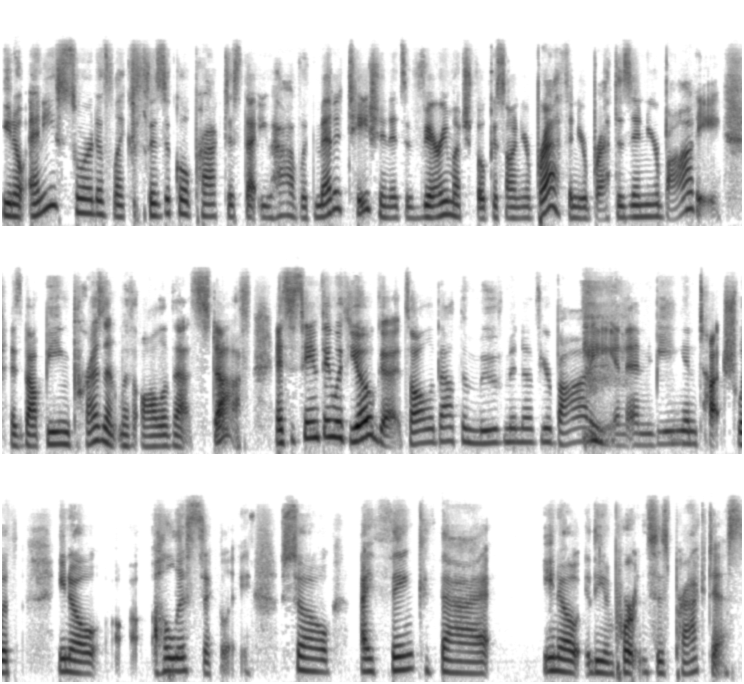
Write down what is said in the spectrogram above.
you know, any sort of like physical practice that you have with meditation, it's very much focus on your breath and your breath is in your body. It's about being present with all of that stuff. It's the same thing with yoga. It's all about the movement of your body and, and being in touch with, you know, holistically. So I think that you know the importance is practice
